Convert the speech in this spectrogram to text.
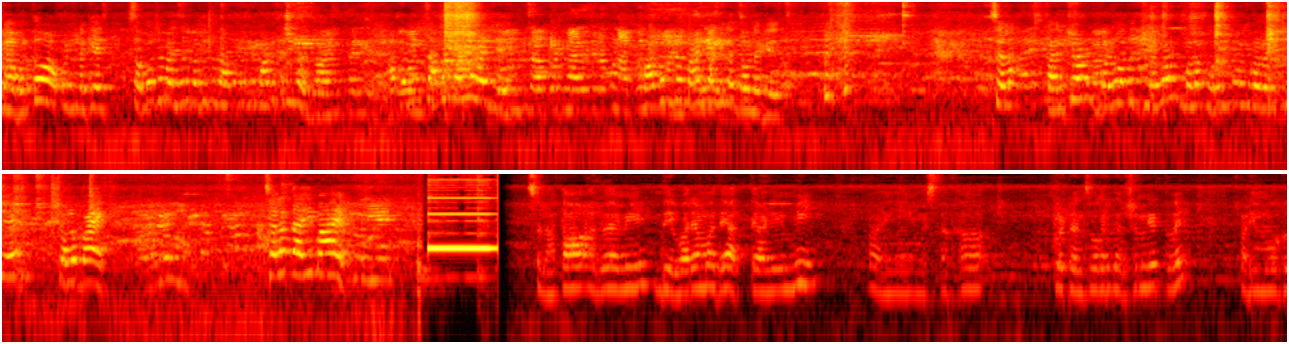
घाबरतो. आपण लगेच. समोरच्या माणसाला बघितलं तर आपण मान खाली घालतो. आपण चापट मारलं पाहिजे. आपण मान खाली घालतो. लगेच. चला कांचन बनव आता जेवण मला पुरणपोळी बनवायची आहे. चलो बाय चला ताई बाय चला आता आलो आहे आम्ही देवाऱ्यामध्ये आत्या आणि मी. आणि मस्त आता गटांचं वगैरे दर्शन घेतोय. आणि मग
